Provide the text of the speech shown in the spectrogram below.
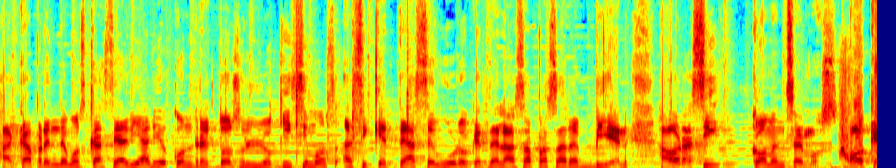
Acá aprendemos casi a diario con retos loquísimos, así que te aseguro que te la vas a pasar bien. Ahora sí, comencemos. Ok,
